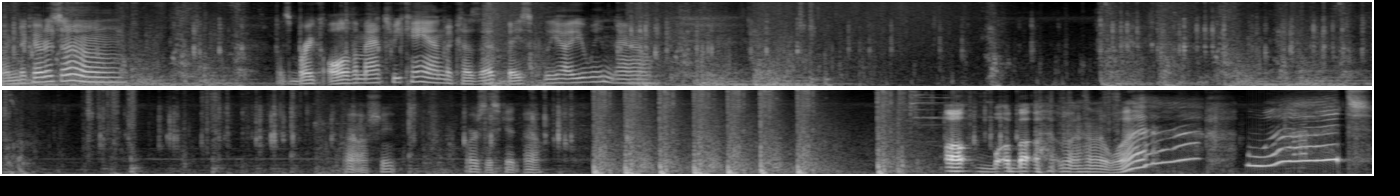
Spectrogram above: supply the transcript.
To zone. Let's break all the mats we can because that's basically how you win now. Oh shoot. Where's this kid? Oh. Oh, but what? What?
